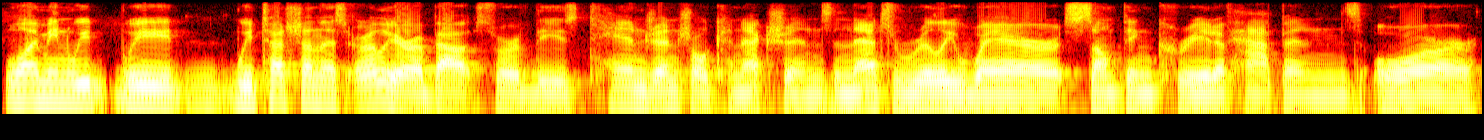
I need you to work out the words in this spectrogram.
Well, I mean, we we we touched on this earlier about sort of these tangential connections, and that's really where something creative happens. Or,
